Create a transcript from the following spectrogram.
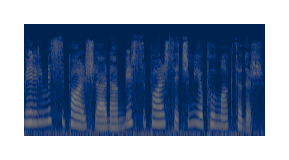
verilmiş siparişlerden bir sipariş seçimi yapılmaktadır.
